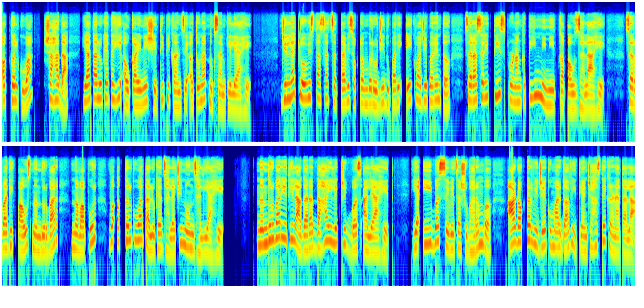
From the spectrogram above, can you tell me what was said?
अक्कलकुवा शहादा या तालुक्यातही अवकाळीने शेती पिकांचे अतोनात नुकसान केले आहे. जिल्ह्यात चोवीस तासात सत्तावीस ऑक्टोबर रोजी दुपारी एक वाजेपर्यंत सरासरी तीस पूर्णांक तीन मिमी इतका पाऊस झाला आहे. सर्वाधिक पाऊस नंदुरबार नवापूर व अक्कलकुवा तालुक्यात झाल्याची नोंद झाली आहे. नंदुरबार येथील आगारात दहा इलेक्ट्रिक बस आल्या आहेत. या ई बस सेवेचा शुभारंभ आ डॉक्टर विजयकुमार गावित यांच्या हस्ते करण्यात आला.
